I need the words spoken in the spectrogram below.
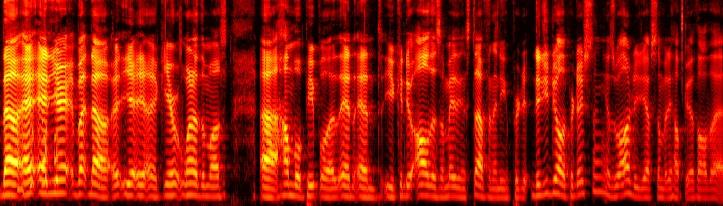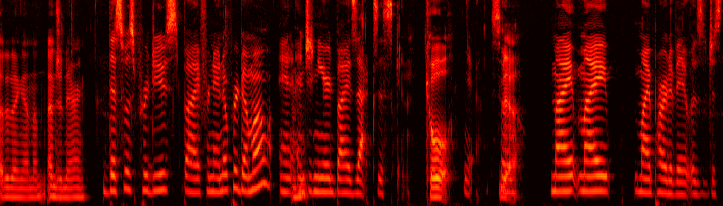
No, and, and you're but no, you're, like, you're one of the most uh, humble people, and and you can do all this amazing stuff. And then you produ- did you do all the producing as well, or did you have somebody help you with all the editing and engineering? this was produced by Fernando Perdomo and Mm-hmm. engineered by Zach Ziskin. Cool. Yeah. So Yeah. my my my part of it was just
